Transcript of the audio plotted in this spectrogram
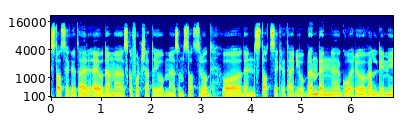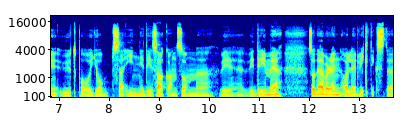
statssekretær, er jo dem jeg skal fortsette å jobbe med som statsråd. Og den statssekretærjobben den går jo veldig mye ut på å jobbe seg inn i de sakene som uh, vi, vi, driver med. Så det er vel den aller viktigste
